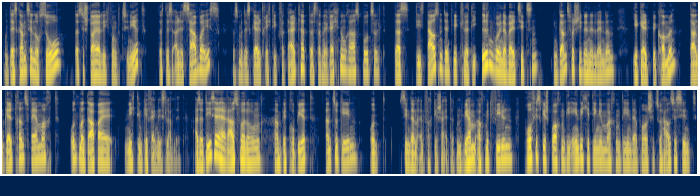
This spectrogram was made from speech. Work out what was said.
Und das Ganze noch so, dass es steuerlich funktioniert, dass das alles sauber ist, dass man das Geld richtig verteilt hat, dass da eine Rechnung rauspurzelt, dass die 1000 Entwickler, die irgendwo in der Welt sitzen, in ganz verschiedenen Ländern, ihr Geld bekommen, da einen Geldtransfer macht und man dabei nicht im Gefängnis landet. Also diese Herausforderung haben wir probiert anzugehen und sind dann einfach gescheitert. Und wir haben auch mit vielen Profis gesprochen, die ähnliche Dinge machen, die in der Branche zu Hause sind.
